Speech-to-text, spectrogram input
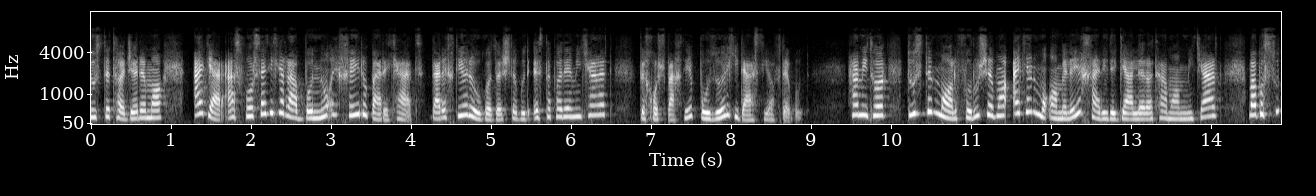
دوست تاجر ما اگر از فرصتی که رب و نوع خیر و برکت در اختیار او گذاشته بود استفاده می کرد به خوشبختی بزرگی دست یافته بود. همینطور دوست مالفروش ما اگر معامله خرید گله را تمام می کرد و با سود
